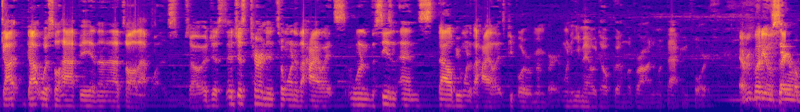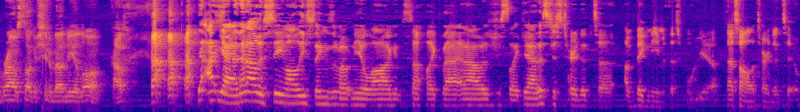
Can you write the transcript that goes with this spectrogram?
got got whistle happy, and then that's all that was. So it just it just turned into one of the highlights. When the season ends, that'll be one of the highlights people will remember when Ime Udoka and LeBron went back and forth. Everybody was saying LeBron was talking shit about Nia Long. How? yeah, I, yeah, and then I was seeing all these things about Nia Long and stuff like that, and I was just like, yeah, this just turned into a big meme at this point. yeah. That's all it turned into.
